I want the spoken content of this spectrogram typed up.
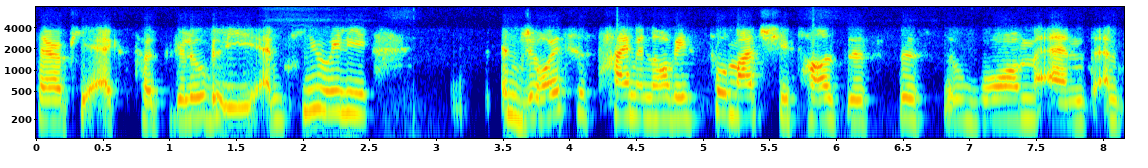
therapy experts globally, and he really enjoyed his time in Norway so much. He felt this this warm and, and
